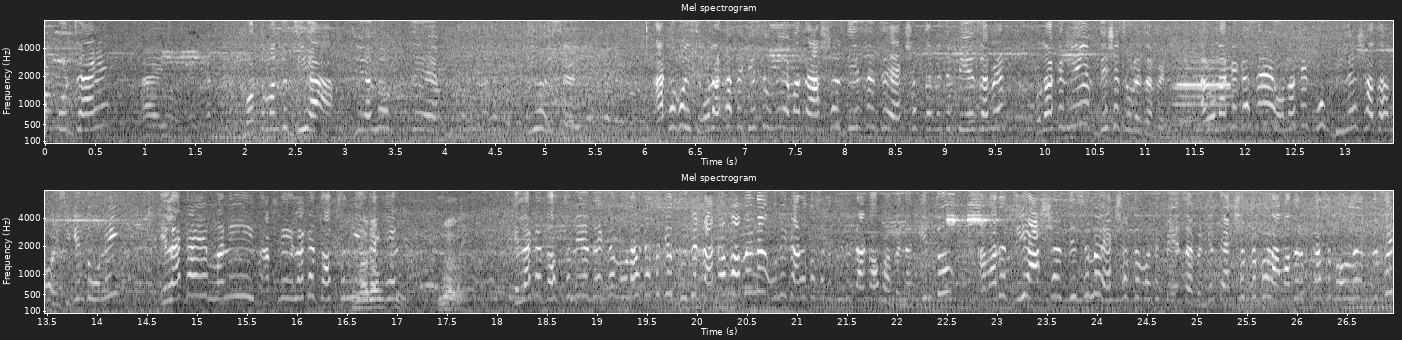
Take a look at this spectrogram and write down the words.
এক পর্যায়ে বর্তমান তো জিয়া জিয়া লোক যে কি হয়েছে? আটক হয়েছে। ওনার কাছে গেছে উনি আমাদের আশ্বাস দিয়েছে যে এক সপ্তাহের মধ্যে পেয়ে যাবেন। ওনাকে নিয়ে দেশে চলে যাবেন। আর ওনাকে কাছে ওনাকে খুব বিলে সাজানো হয়েছে। কিন্তু উনি এলাকায় মানে আপনি এলাকায় তথ্য নিয়ে দেখেন এলাকায় তথ্য নিয়ে দেখেন ওনার কাছে কেউ দুইটা টাকা পাবে না? উনি কারও কাছে দুইটা টাকাও পাবে না। কিন্তু আমাদের যে আশ্বাস দিয়েছিল এক সপ্তাহের মধ্যে পেয়ে যাবেন। কিন্তু এক সপ্তাহ পর আমাদের কাছে বললে যে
